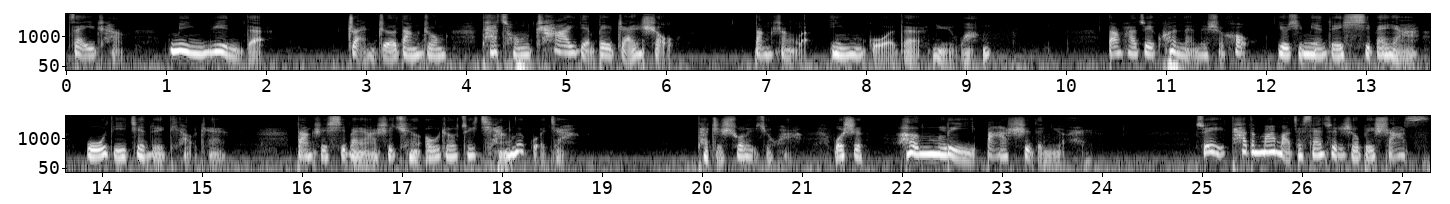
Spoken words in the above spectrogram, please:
在一场命运的转折当中，她从差一点被斩首，当上了英国的女王。当他最困难的时候，尤其面对西班牙无敌舰队挑战。当时西班牙是全欧洲最强的国家。他只说了一句话：“我是亨利八世的女儿。”所以他的妈妈在三岁的时候被杀死，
